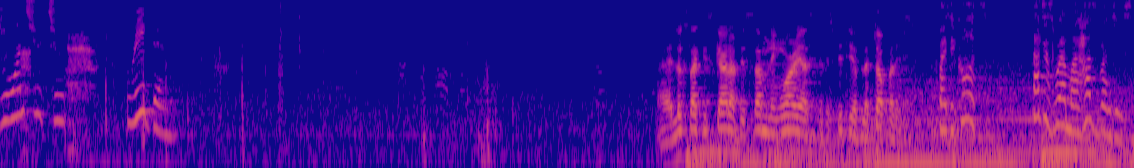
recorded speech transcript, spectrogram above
He wants you to read them. Uh, it looks like the Scarab is summoning warriors to the city of Letopolis. By the gods, that is where my husband is.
